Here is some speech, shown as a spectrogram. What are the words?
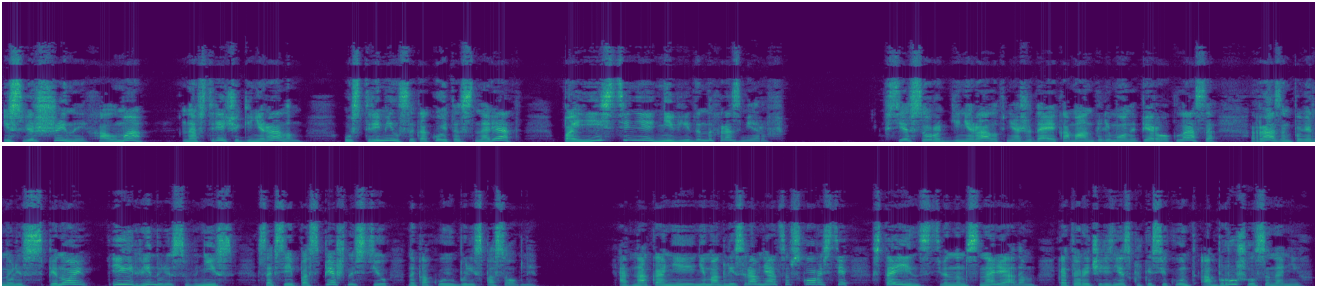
и с вершины холма навстречу генералам устремился какой-то снаряд поистине невиданных размеров. Все сорок генералов, не ожидая команды лимона первого класса, разом повернулись спиной и ринулись вниз со всей поспешностью, на какую были способны. Однако они не могли сравняться в скорости с таинственным снарядом, который через несколько секунд обрушился на них,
